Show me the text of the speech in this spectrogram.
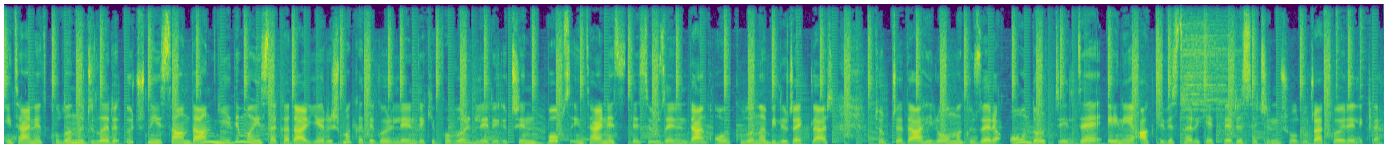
İnternet kullanıcıları 3 Nisan'dan 7 Mayıs'a kadar yarışma kategorilerindeki favorileri için Bobs internet sitesi üzerinden oy kullanabilecekler. Türkçe dahil olmak üzere 14 dilde en iyi aktivist hareketleri seçilmiş olacak böylelikle.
